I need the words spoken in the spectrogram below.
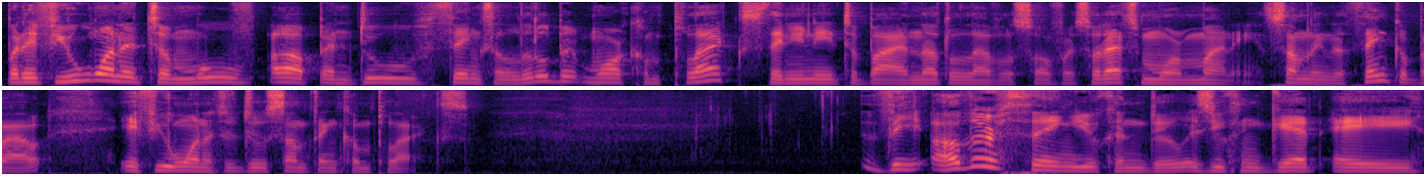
But if you wanted to move up and do things a little bit more complex, then you need to buy another level of software. So that's more money. It's something to think about if you wanted to do something complex. The other thing you can do is you can get a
